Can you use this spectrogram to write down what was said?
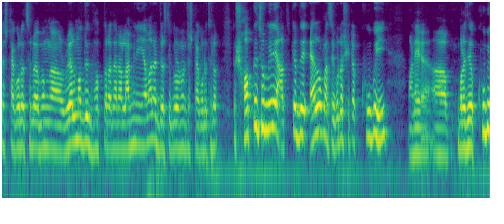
চেষ্টা করেছিল এবং রিয়াল মাদ্রিদ ভক্তরা তারা লামিনে ইয়ামালের জার্সি পরানোর চেষ্টা করেছিল। তো সব কিছু মিলিয়ে আজকের যে এলো ক্লাসিকোটা সেটা খুবই মানে বলা যায় খুবই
